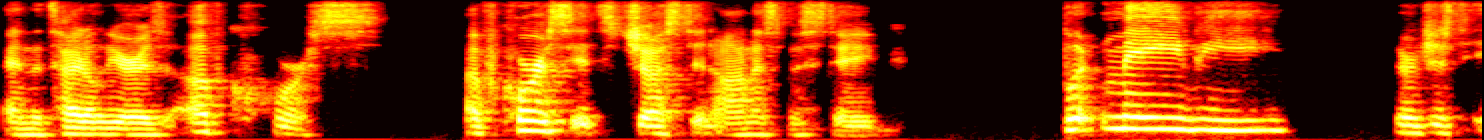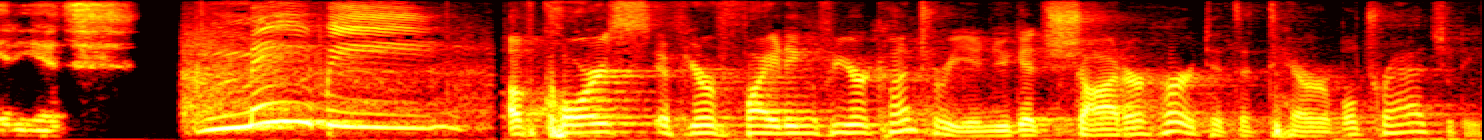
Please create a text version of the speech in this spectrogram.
And the title here is Of course, of course, it's just an honest mistake. But maybe they're just idiots. Maybe. Of course, if you're fighting for your country and you get shot or hurt, it's a terrible tragedy.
